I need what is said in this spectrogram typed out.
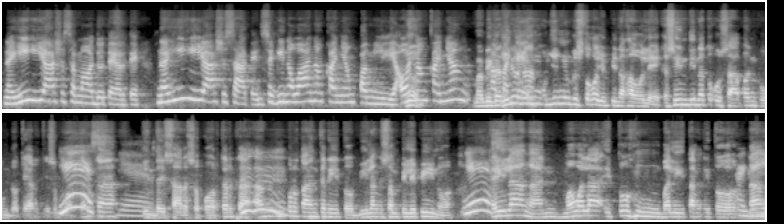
nahihiya siya sa mga Duterte, nahihiya siya sa atin sa ginawa ng kanyang pamilya o Yun. ng kanyang Mabigat kapatid. yun, ah. Yun, yun yung gusto ko, yung pinakauli. Kasi hindi na to usapan kung Duterte supporter Yes. ka, Yes. Inday Sara supporter ka. Ang Mm-mm. importante rito, bilang isang Pilipino, Yes. kailangan mawala itong balitang ito Agree. ng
